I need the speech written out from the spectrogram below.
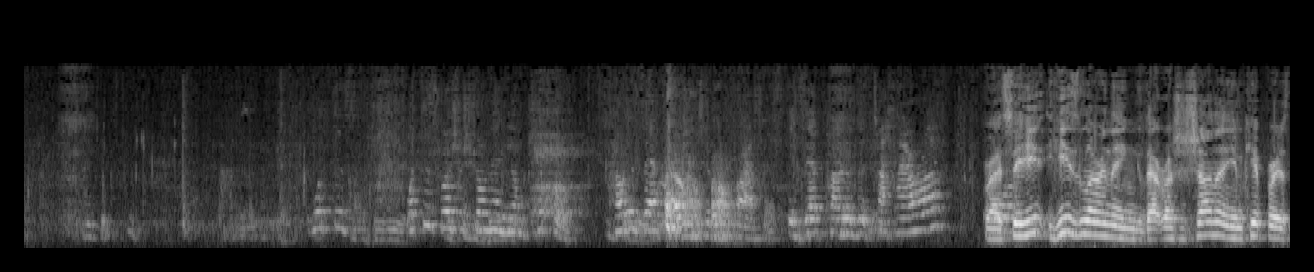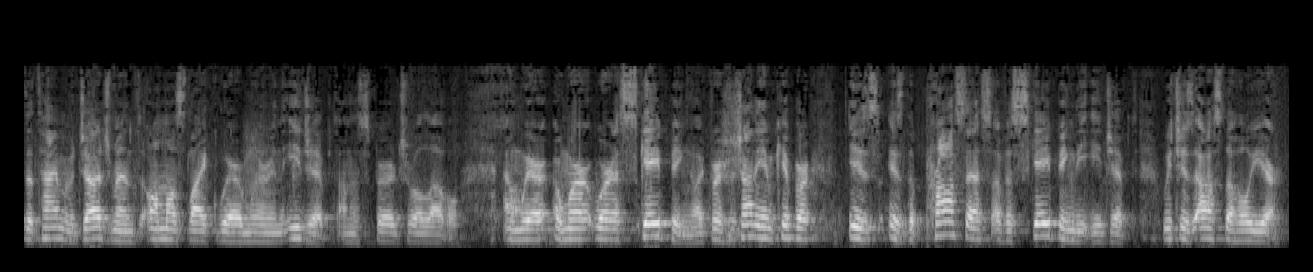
What does, what does Rosh Hashanah and Yom Kippur, how does that fit into the process? Is that part of the Tahara? Right, so he, he's learning that Rosh Hashanah and Yom Kippur is the time of judgment, almost like where we're in Egypt on a spiritual level. And we're, and we're, we're escaping, like Rosh Hashanah and Yom Kippur is, is the process of escaping the Egypt, which is us the whole year.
